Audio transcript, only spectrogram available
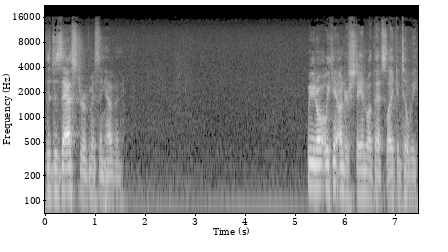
The disaster of missing heaven. Well, you know what? We can't understand what that's like until we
